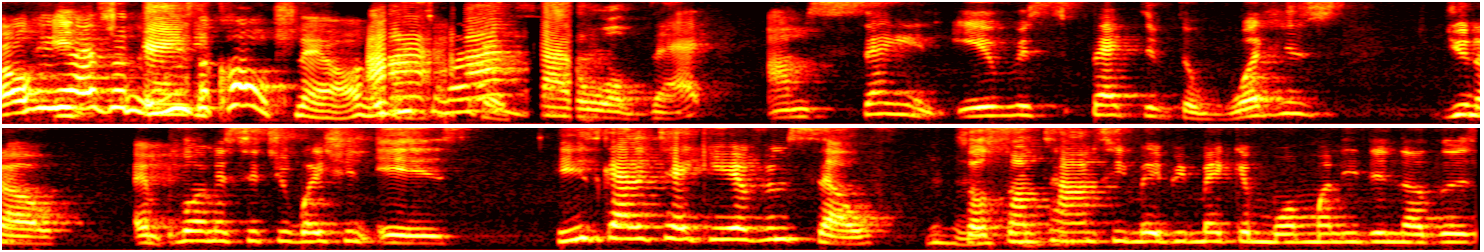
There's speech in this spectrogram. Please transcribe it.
Oh, he has a he's a coach now. I, I got all that. I'm saying, irrespective to what his, you know, employment situation is, he's got to take care of himself. Mm-hmm. So sometimes he may be making more money than others.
